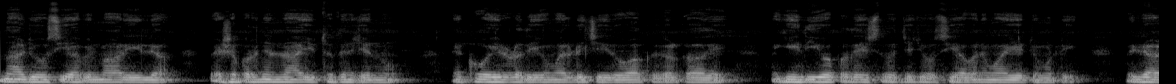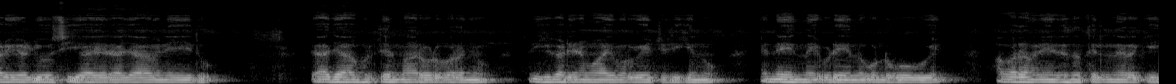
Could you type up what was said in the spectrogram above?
എന്നാൽ ജോസിയ പിന്മാറിയില്ല. വേഷപ്രജ്ഞനായി യുദ്ധത്തിന് ചെന്നു. നെക്കോയിലുള്ള ദൈവം അരളി ചെയ്ത വാക്ക് കേൾക്കാതെ മെഗീദീവ പ്രദേശത്ത് വെച്ച് ജോസിയ അവനുമായി ഏറ്റുമുട്ടി. വില്ലാളികൾ ജോസിയായ രാജാവിനെ ചെയ്തു രാജാവ് ഭൃത്യന്മാരോട് പറഞ്ഞു എനിക്ക് കഠിനമായി മുറിവേറ്റിരിക്കുന്നു. എന്നെ ഇന്ന് ഇവിടെ നിന്ന് കൊണ്ടുപോകുവിൻ. അവർ അവനെ രഥത്തിൽ നിന്നിറക്കി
